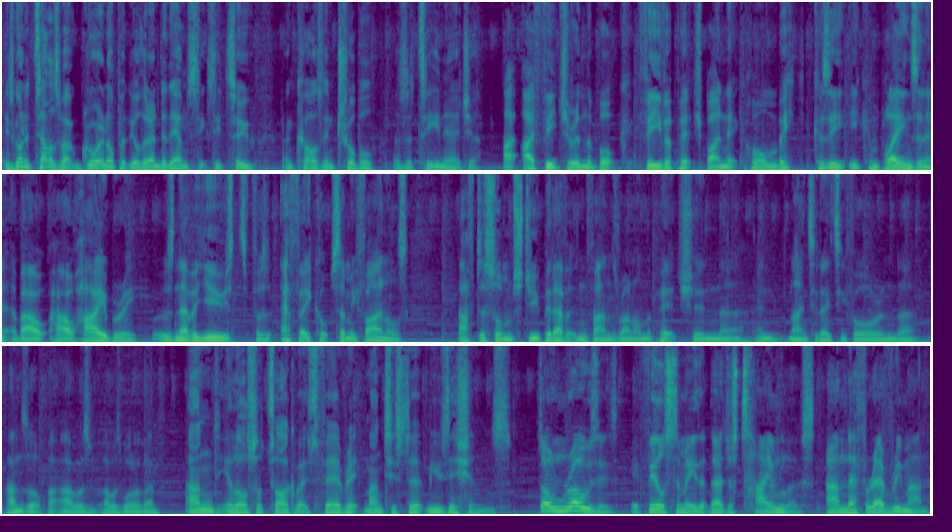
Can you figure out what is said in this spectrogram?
He's going to tell us about growing up at the other end of the M62 and causing trouble as a teenager. I, I feature in the book Fever Pitch by Nick Hornby because he, he complains in it about how Highbury was never used for FA Cup semi finals after some stupid Everton fans ran on the pitch in uh, in 1984 and uh, hands up I was I was one of them. And he'll also talk about his favourite Manchester musicians. Stone Roses, it feels to me that they're just timeless and they're for every man.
